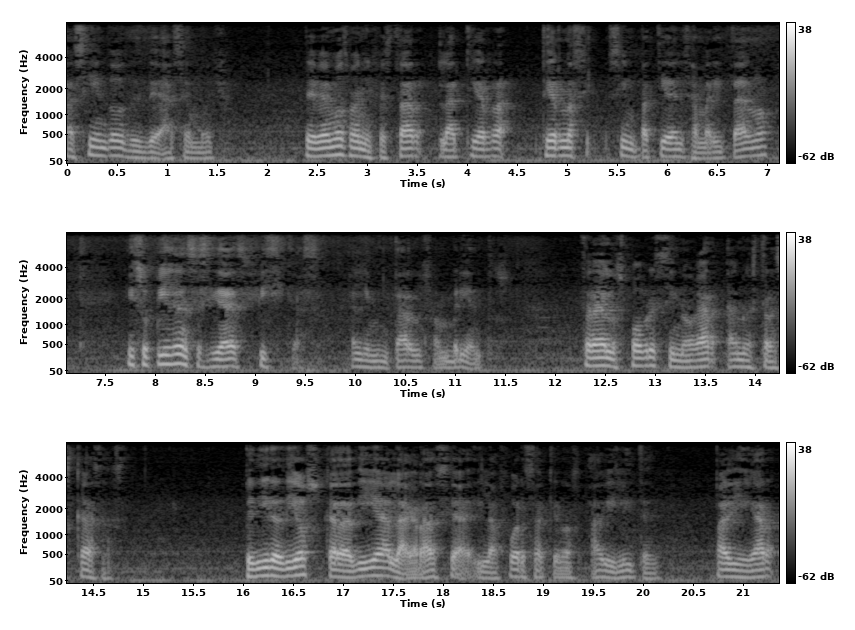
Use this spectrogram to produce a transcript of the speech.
haciendo desde hace mucho. Debemos manifestar la tierra, tierna simpatía del samaritano y suplir necesidades físicas, alimentar a los hambrientos, traer a los pobres sin hogar a nuestras casas, pedir a Dios cada día la gracia y la fuerza que nos habiliten para llegar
